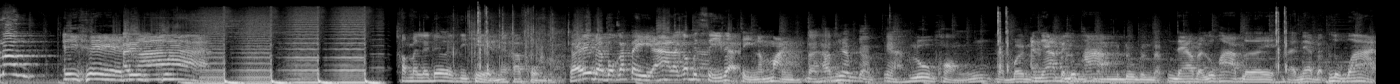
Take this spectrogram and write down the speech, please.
หนึ่งดีเคไอ้มา คอมเมนเดอร์ดีเคนะครับผมเฮ้ยแบบปกติอะแล้วก็เป็นสีแบบสีน้ำมัน แต่ถ้าเทียบกับเนี่ยรูปของดับเบิลอันเนี้ยเป็นรูปภาพ มันดูเป็นแบบแนวแบบรูปภาพเลย แต่เนี่ยแบบรูปวาด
